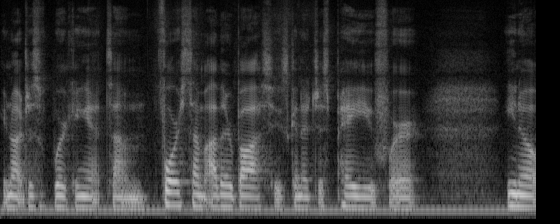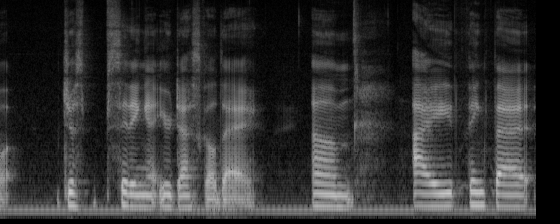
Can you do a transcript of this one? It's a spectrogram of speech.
you're not just working at some for some other boss who's going to just pay you for you know just sitting at your desk all day. Um, i think that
